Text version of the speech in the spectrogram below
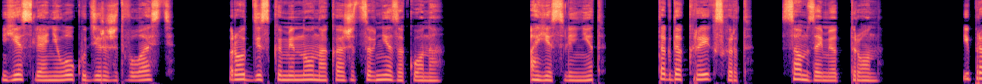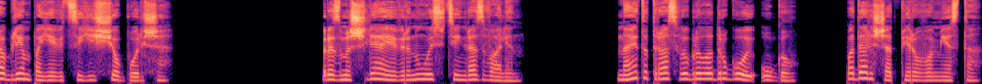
Если Анилок удержит власть, род Дискаминон окажется вне закона. А если нет, тогда Крейгсхард сам займет трон, и проблем появится еще больше. Размышляя, вернулась в тень развалин. На этот раз выбрала другой угол, подальше от первого места.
